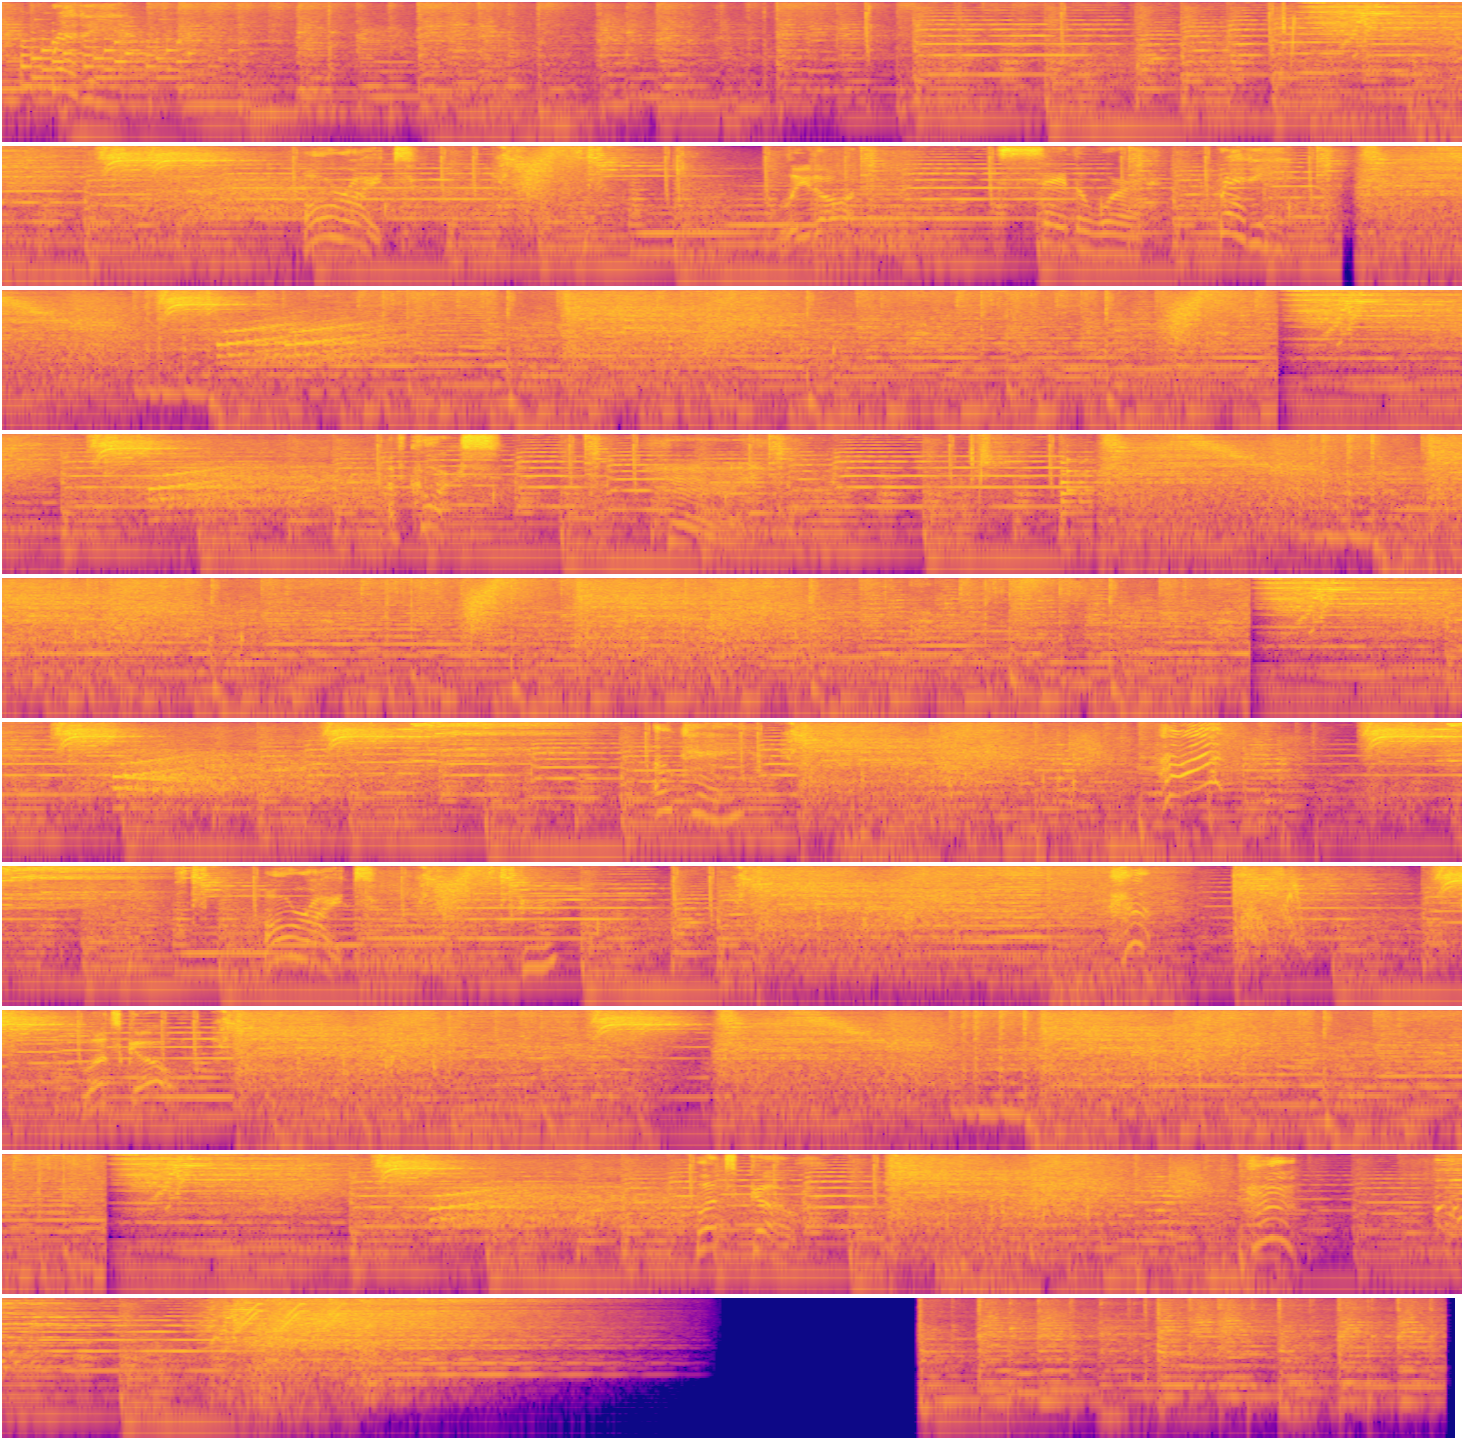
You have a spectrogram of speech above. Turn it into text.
Ready. All right. Lead on. Say the word. Ready. Of course. Let's go. Let's go.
